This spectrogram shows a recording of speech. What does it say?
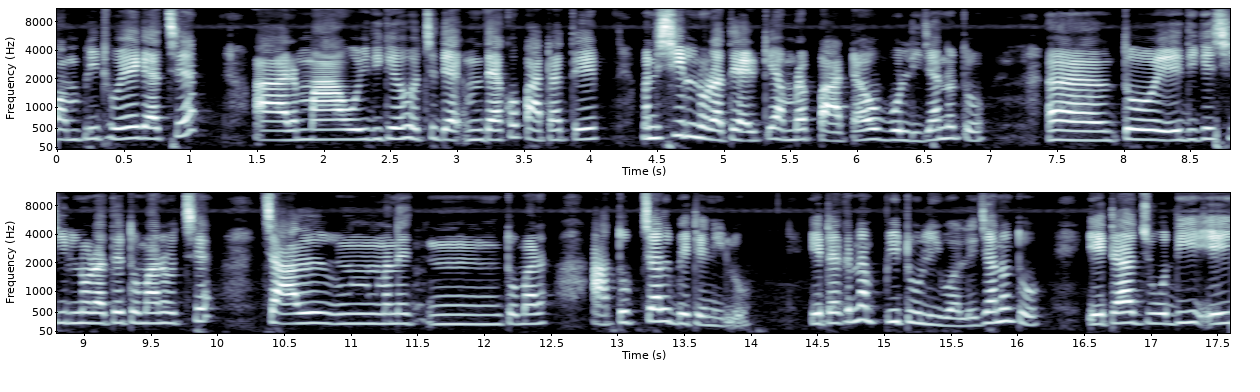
কমপ্লিট হয়ে গেছে। আর মা ওইদিকে হচ্ছে দেখো পাটাতে মানে শিলনোড়াতে আর কি, আমরা পাটাও বলি, জানো তো? তো এদিকে শিলনোড়াতে তোমার হচ্ছে চাল মানে তোমার আতপ চাল বেটে নিল। এটাকে না পিটুলি বলে, জানো তো? এটা যদি এই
